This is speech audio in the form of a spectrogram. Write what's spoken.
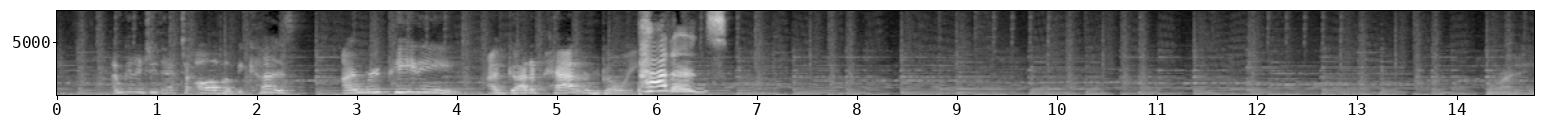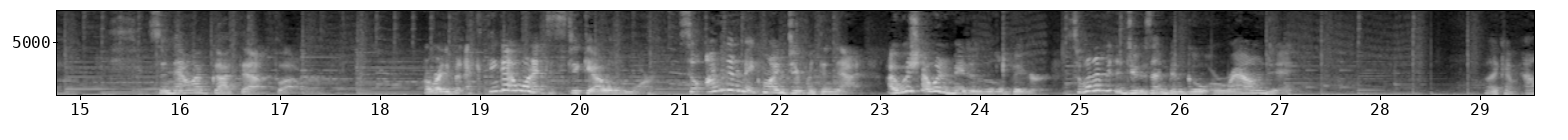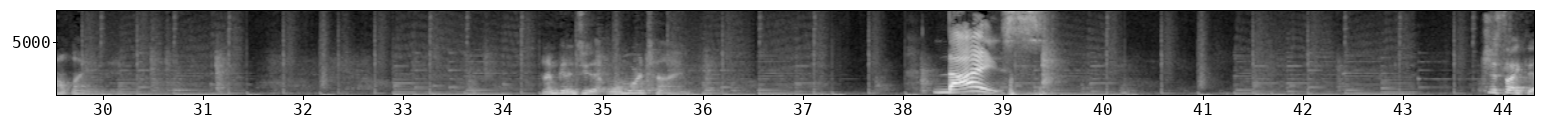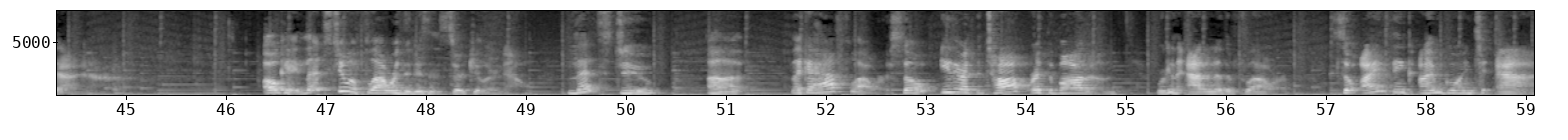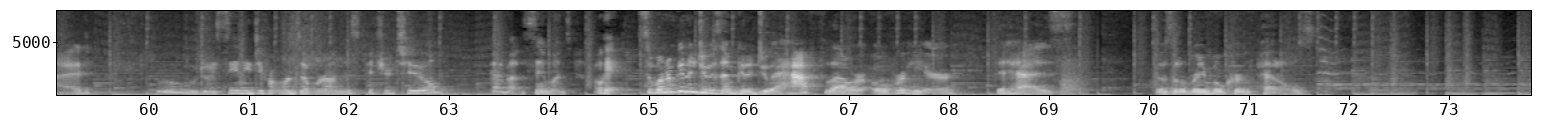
I'm gonna do that to all of them because I'm repeating. I've got a pattern going. Patterns. Alrighty. So now I've got that flower. Alrighty, but I think I want it to stick out a little more. So I'm gonna make mine different than that. I wish I would have made it a little bigger. So what I'm gonna do is I'm gonna go around it like I'm outlining it. And I'm gonna do that one more time. Nice. Just like that. Okay, let's do a flower that isn't circular now. Let's do uh, like a half flower. So either at the top or at the bottom, we're gonna add another flower. So I think I'm going to add, ooh, do I see any different ones over on this picture too? Got about the same ones. Okay, so what I'm gonna do is I'm gonna do a half flower over here that has those little rainbow curved petals.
